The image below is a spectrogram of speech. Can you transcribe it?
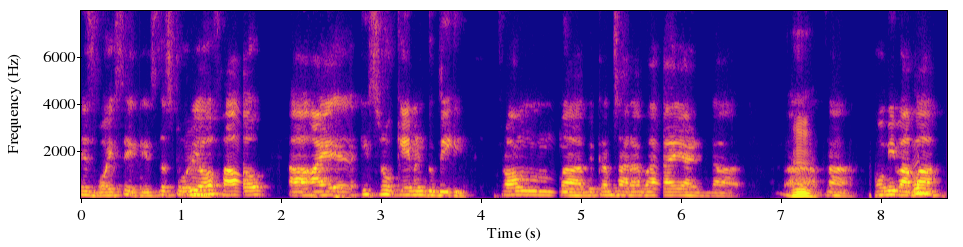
is voicing it's the story mm. of how uh, I, isro came into being from uh, vikram sarabhai and mm. homi bhabha hmm.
